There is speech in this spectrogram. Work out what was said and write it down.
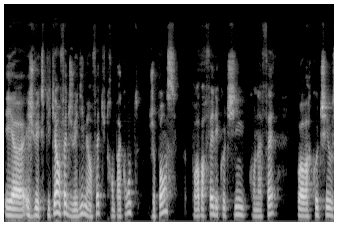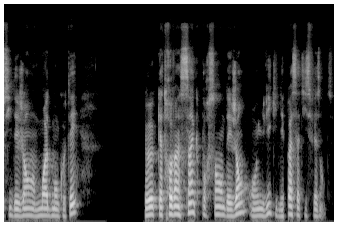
Et, euh, et, je lui expliquais, en fait, je lui ai dit, mais en fait, tu te rends pas compte, je pense, pour avoir fait les coachings qu'on a fait, pour avoir coaché aussi des gens, moi de mon côté, que 85% des gens ont une vie qui n'est pas satisfaisante.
